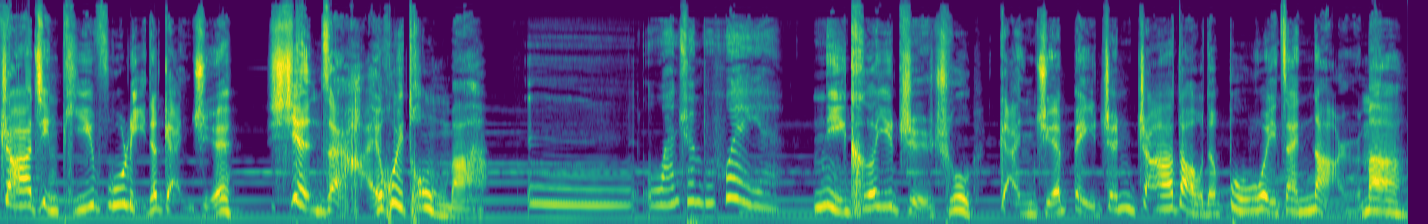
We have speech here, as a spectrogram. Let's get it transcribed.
扎进皮肤里的感觉，现在还会痛吗？嗯，完全不会耶。你可以指出感觉被针扎到的部位在哪儿吗？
